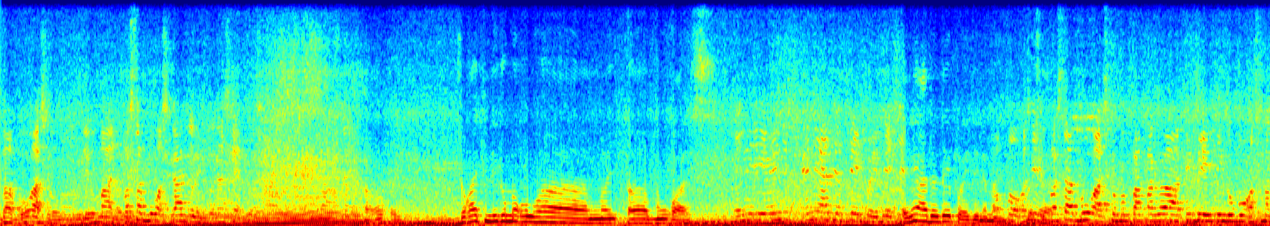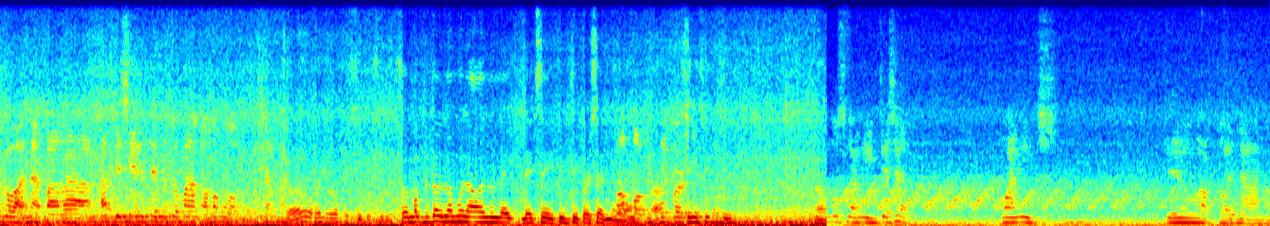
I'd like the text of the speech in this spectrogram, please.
Ba, bukas, yung lima. Basta bukas gagawin ko na sir. Oo okay. So kahit hindi ko makuha ngay- ah, bukas, Any, any, any other day pwede sir. any other day pwede naman. Opo, kasi Basta- basta bukas kung magpapagawa, tibilitin ko bukas magawa na para at least anytime na tumaka, makuha ko pa siya. Oh, okay, okay, sige, sige. So magda-down na muna ako ng like, let's say 50% na lang. Opo, 50%. Ah, sige, sige, sige. Ah. Almost 1 inch sir. 1 inch. Ito yung actual na ano.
